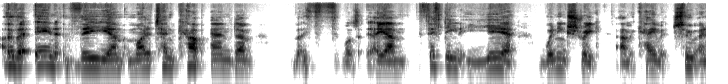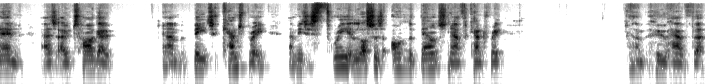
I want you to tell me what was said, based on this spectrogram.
Over in the um, Mitre 10 Cup, and um, was a um, 15 year winning streak um, came to an end as Otago um, beat Canterbury. That means it's three losses on the bounce now for Canterbury, um, who have uh,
